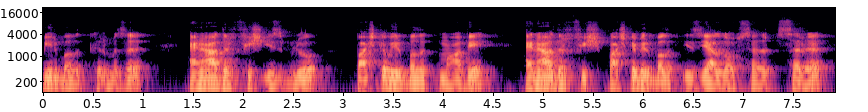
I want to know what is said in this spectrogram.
Bir balık kırmızı. Another fish is blue. Başka bir balık mavi. Another fish başka bir balık is yellow sarı.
